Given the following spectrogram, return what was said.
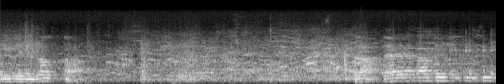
vivere lontano. Però per la bambina di più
